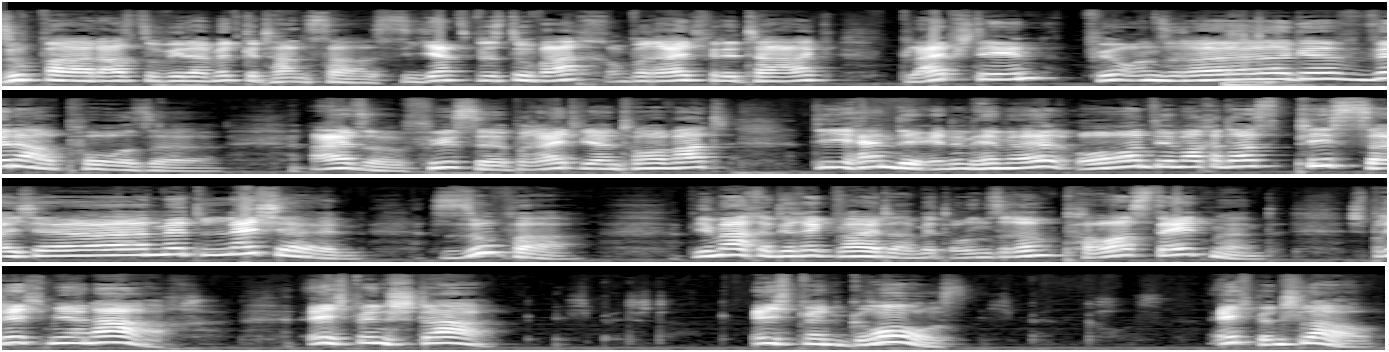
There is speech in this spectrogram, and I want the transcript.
Super, dass du wieder mitgetanzt hast. Jetzt bist du wach und bereit für den Tag. Bleib stehen für unsere Gewinnerpose. Also, Füße bereit wie ein Torwart, die Hände in den Himmel und wir machen das Peace-Zeichen mit Lächeln. Super. Wir machen direkt weiter mit unserem Power Statement. Sprich mir nach. Ich bin stark. Ich bin stark. Ich bin groß. Ich bin groß. Ich bin schlau.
